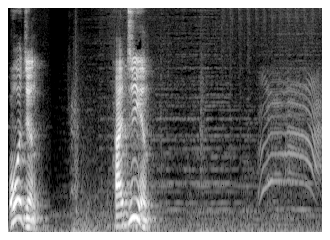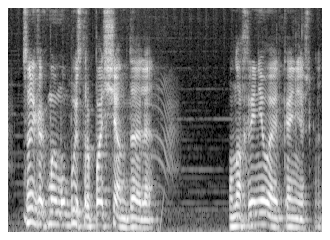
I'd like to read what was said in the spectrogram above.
Один. Один. Смотри, как мы ему быстро по щам дали. Он охреневает, конечно.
